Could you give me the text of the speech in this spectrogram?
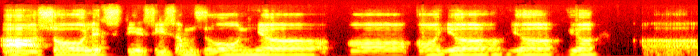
Uh, so let's see, see some zone here, uh, uh, here, here, here. Uh,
